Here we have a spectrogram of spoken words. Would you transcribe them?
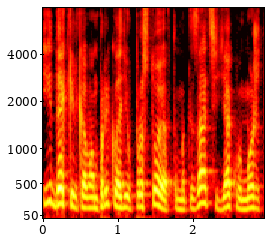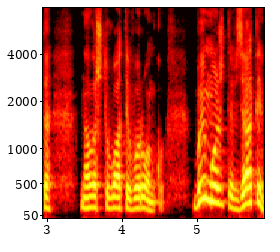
І декілька вам прикладів простої автоматизації, як ви можете налаштувати воронку. Ви можете взяти.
